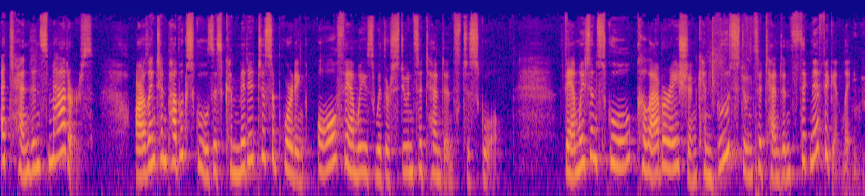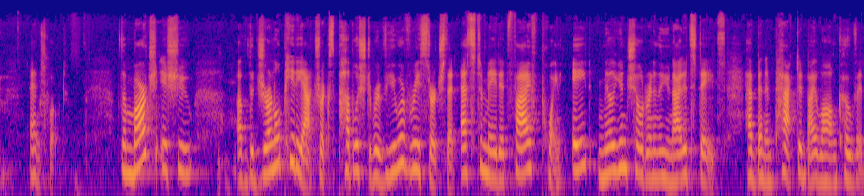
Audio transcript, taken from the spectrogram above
Attendance Matters. Arlington Public Schools is committed to supporting all families with their students' attendance to school. Families and school collaboration can boost students' attendance significantly. End quote. The March issue of the journal Pediatrics published a review of research that estimated 5.8 million children in the United States have been impacted by long COVID.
